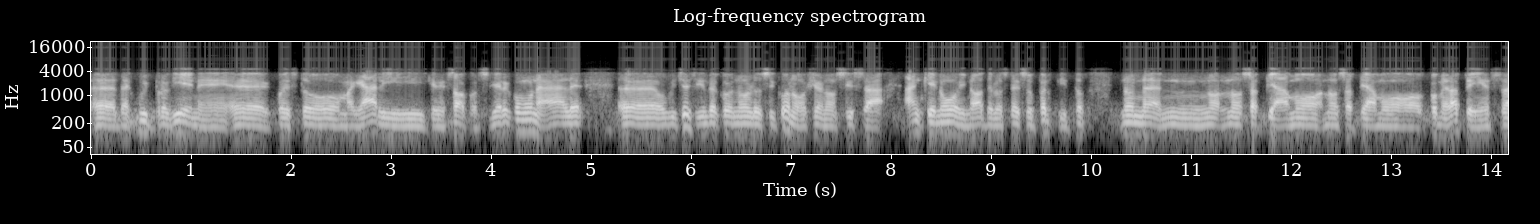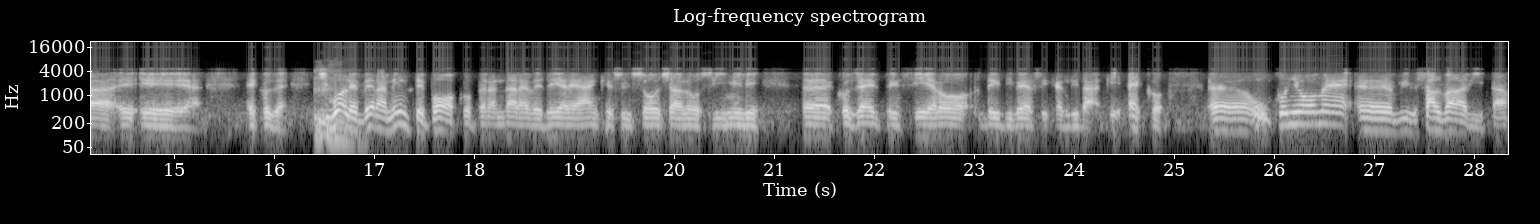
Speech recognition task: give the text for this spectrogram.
eh, da cui proviene eh, questo magari, che ne so, consigliere comunale eh, o vice sindaco non lo si conosce, non si sa, anche noi no, dello stesso partito non, non, non, sappiamo, non sappiamo, come la pensa e, e e cos'è. Ci vuole veramente poco per andare a vedere anche sui social o simili eh, cos'è il pensiero dei diversi candidati. Ecco, eh, un cognome eh, salva la vita,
